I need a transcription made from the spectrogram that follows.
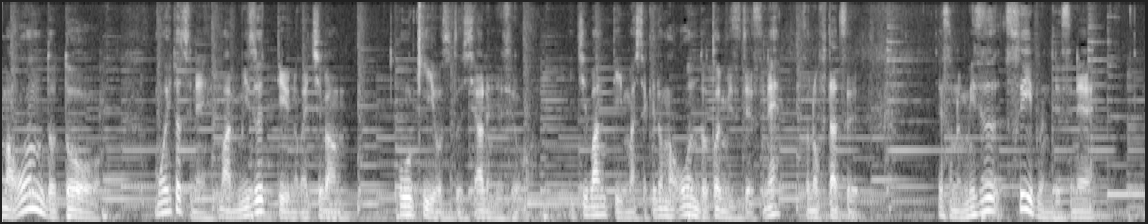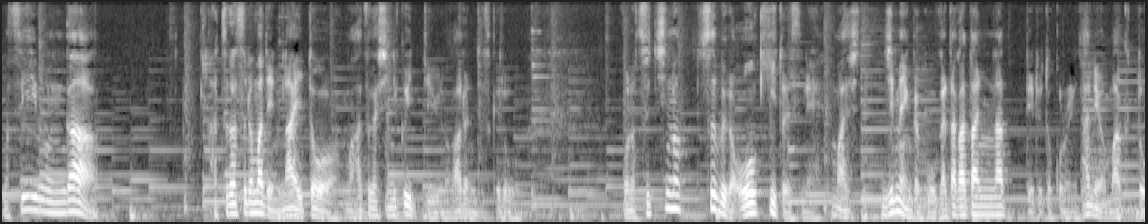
まあ、温度ともう一つね、まあ、水っていうのが一番大きい要素としてあるんですよ。一番って言いましたけど、まあ、温度と水ですね。その2つ。でその水水分ですね。水分が発芽するまでにないと、まあ、発芽しにくいっていうのがあるんですけどこの土の粒が大きいとですね、まあ、地面がこうガタガタになってるところに種をまくと、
